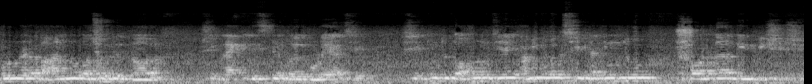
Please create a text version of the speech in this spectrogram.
ধরুন একটা বাহান্ন বছরের দল সে ব্ল্যাক লিস্টে হয়ে পড়ে আছে সে কিন্তু তখন যে আমি বলছি এটা কিন্তু সরকার নির্বিশেষে।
